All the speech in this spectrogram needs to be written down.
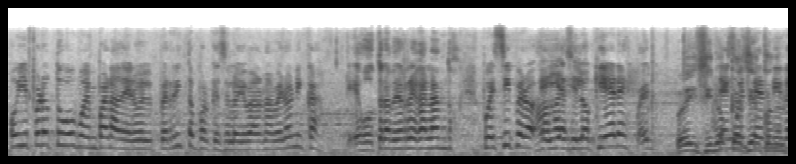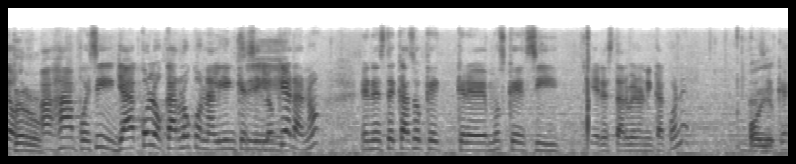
Oye, pero tuvo buen paradero el perrito porque se lo llevaron a Verónica. Otra vez regalando. Pues sí, pero ella sí lo quiere. Bueno, si no, ¿qué con el perro? Ajá, pues sí, ya colocarlo con alguien que sí. lo quiera, ¿no? En este caso que creemos que sí quiere estar Verónica con él. Oye, que...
